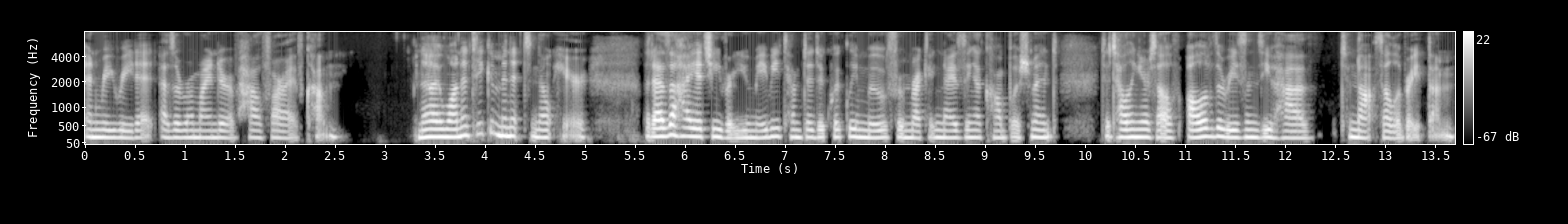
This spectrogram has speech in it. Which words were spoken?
and reread it as a reminder of how far I've come. Now, I want to take a minute to note here that as a high achiever, you may be tempted to quickly move from recognizing accomplishment to telling yourself all of the reasons you have to not celebrate them.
